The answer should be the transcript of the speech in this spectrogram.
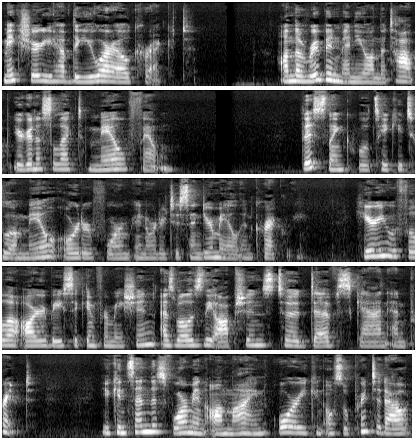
Make sure you have the URL correct. On the ribbon menu on the top, you're going to select Mail Film. This link will take you to a mail order form in order to send your mail in correctly. Here you will fill out all your basic information as well as the options to dev, scan, and print. You can send this form in online or you can also print it out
